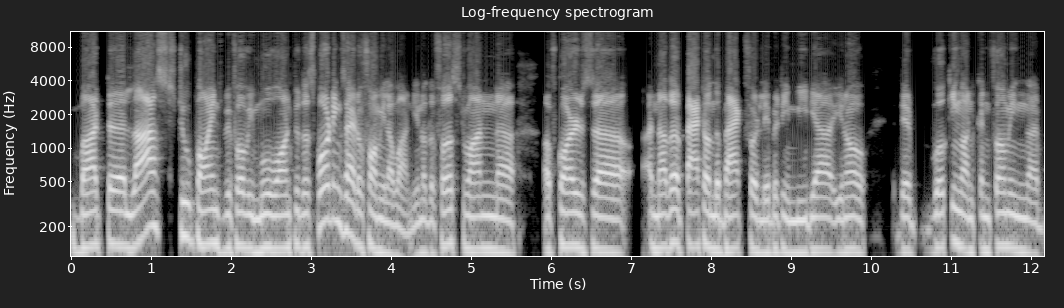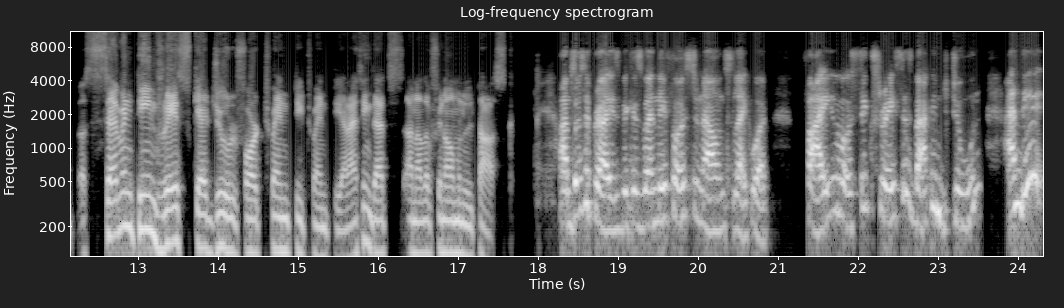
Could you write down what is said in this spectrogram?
But uh, last two points before we move on to the sporting side of Formula One. You know, the first one, uh, of course, uh, another pat on the back for Liberty Media. You know, they're working on confirming a, a 17 race schedule for 2020 and i think that's another phenomenal task. I'm so surprised because when they first announced like what five or six races back in june and they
